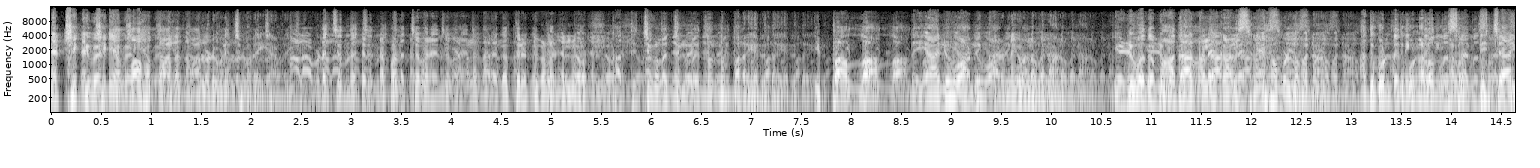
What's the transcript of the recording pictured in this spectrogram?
രക്ഷയ്ക്ക് വേണ്ടി അള്ളാഹു താല നമ്മളോട് വിളിച്ചു പറയുകയാണ്. നാളെ അവിടെ ചെന്നിട്ട് പിന്നെ പഠിച്ചവനെ ഞങ്ങളെ നരകത്തിലിട്ട് കളഞ്ഞല്ലോ കത്തിച്ചു കളഞ്ഞല്ലോ എന്നൊന്നും പറയരുത്. ഇപ്പൊ അള്ളാഹ് ദയാലുവാണ് കരുണയുള്ളവനാണ്. എഴുപത് മാതാക്കളെക്കാൾ സ്നേഹമുള്ളവനാണ്. അതുകൊണ്ട് നിങ്ങളൊന്ന് ശ്രദ്ധിച്ചാൽ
